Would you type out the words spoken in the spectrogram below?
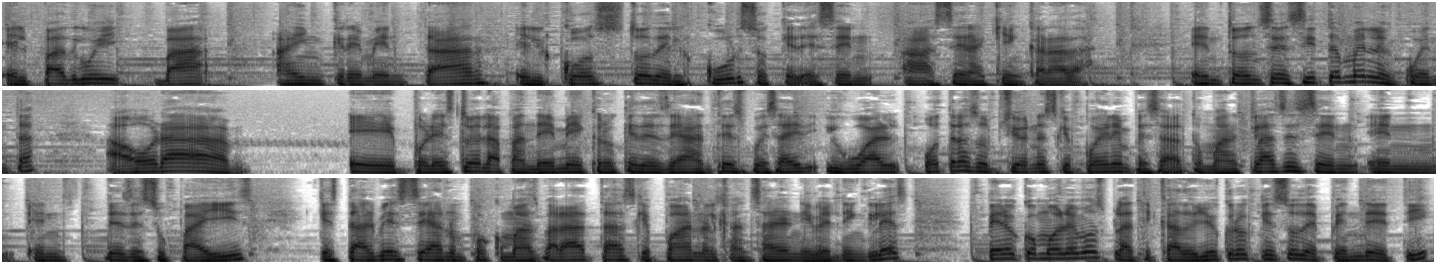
el pathway va a incrementar el costo del curso que deseen hacer aquí en Canadá. Entonces, sí tómenlo en cuenta. Ahora eh, por esto de la pandemia y creo que desde antes pues hay igual otras opciones que pueden empezar a tomar clases en, desde su país que tal vez sean un poco más baratas, que puedan alcanzar el nivel de inglés, pero como lo hemos platicado, yo creo que eso depende de ti.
